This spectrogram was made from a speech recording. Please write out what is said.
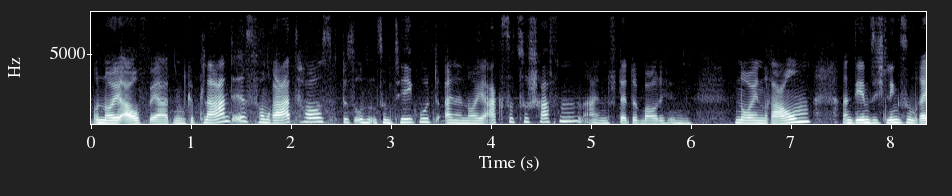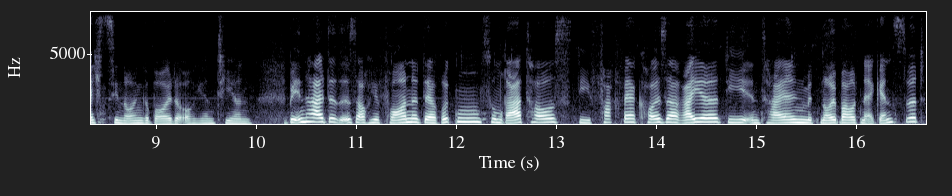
und neu aufwerten. Geplant ist, vom Rathaus bis unten zum Teegut eine neue Achse zu schaffen, einen städtebaulichen neuen Raum, an dem sich links und rechts die neuen Gebäude orientieren. Beinhaltet ist auch hier vorne der Rücken zum Rathaus, die Fachwerkhäuserreihe, die in Teilen mit Neubauten ergänzt wird,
